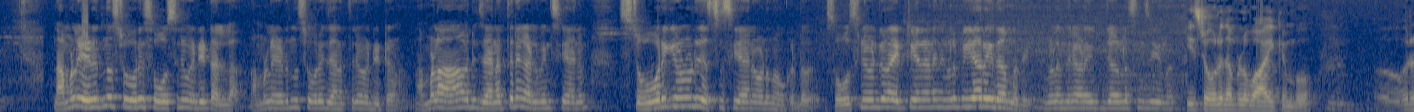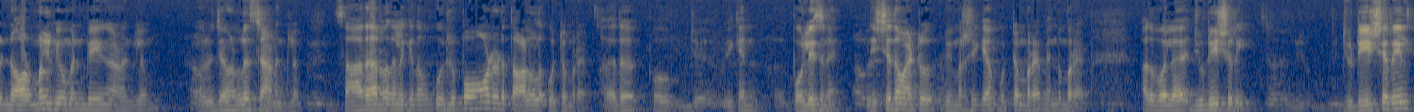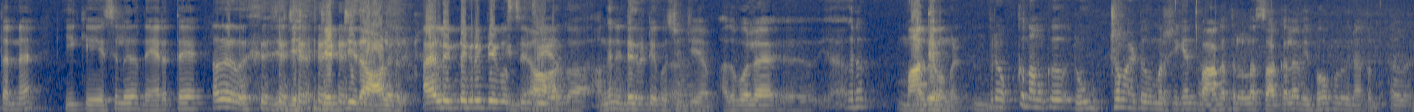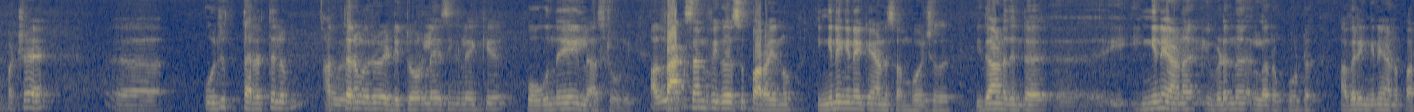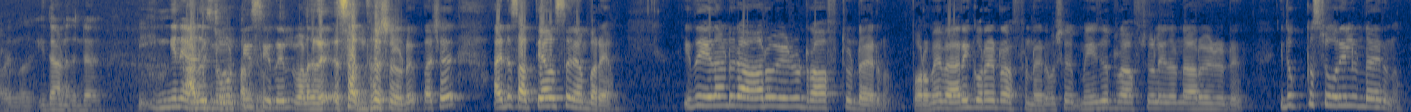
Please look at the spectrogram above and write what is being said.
നമ്മൾ എഴുതുന്ന സ്റ്റോറി സോഴ്സിന് വേണ്ടിയിട്ടല്ല. നമ്മൾ എഴുതുന്ന സ്റ്റോറി ജനത്തിന് വേണ്ടിയിട്ടാണ്. നമ്മൾ ആ ഒരു ജനത്തിനെ കൺവിൻസ് ചെയ്യാനും സ്റ്റോറിക്കിനോട് ജസ്റ്റിസ് ചെയ്യാനുമാണ് നോക്കേണ്ടത്. സോഴ്സിന് വേണ്ടി റൈറ്റ് ചെയ്യാനാണെങ്കിൽ നിങ്ങൾ പി ആർ ചെയ്താൽ മതി. നിങ്ങൾ എന്തിനാണ് ജേർണലിസം ചെയ്യുന്നത്? ഈ സ്റ്റോറി നമ്മൾ വായിക്കുമ്പോൾ ഒരു നോർമൽ ഹ്യൂമൻ ബീങ് ആണെങ്കിലും ഒരു ജേർണലിസ്റ്റ് ആണെങ്കിലും സാധാരണ നിലയ്ക്ക് നമുക്ക് ഒരുപാട് അടുത്ത ആളുകളെ കുറ്റം പറയാം. അതായത് ഇപ്പോൾ വി ക്യാൻ പോലീസിനെ നിശ്ചിതമായിട്ട് വിമർശിക്കാം കുറ്റം പറയാം എന്തും പറയാം. അതുപോലെ ജുഡീഷ്യറി ജുഡീഷ്യറിയിൽ തന്നെ ഈ കേസിൽ നേരത്തെ ജഡ്ജ് ചെയ്ത ആളുകൾ അയാളുടെ ഇന്റഗ്രിറ്റിയെ ക്വസ്റ്റ്യൻ അങ്ങനെ ഇന്റഗ്രിറ്റിയെ ക്വസ്റ്റ്യൻ ചെയ്യാം. അതുപോലെ അങ്ങനെ മാധ്യമങ്ങൾ. ഇവരൊക്കെ നമുക്ക് രൂക്ഷമായിട്ട് വിമർശിക്കാൻ പാകത്തിലുള്ള സകല വിഭവങ്ങളും ഇതിനകത്തുണ്ട്. പക്ഷേ ഒരു തരത്തിലും അത്തരം ഒരു എഡിറ്റോറിയലൈസിംഗിലേക്ക് പോകുന്നേയില്ല ആ സ്റ്റോറി ഫാക്ട്സ് ആൻഡ് ഫിഗേഴ്സ് പറയുന്നു. ഇങ്ങനെ ഇങ്ങനെയൊക്കെയാണ് സംഭവിച്ചത്. ഇതാണ് ഇതിന്റെ ഇങ്ങനെയാണ് ഇവിടുന്ന് ഉള്ള റിപ്പോർട്ട് അവരിങ്ങനെയാണ് പറയുന്നത്. ഇതാണ് ഇതിന്റെ ഇങ്ങനെയാണ് നോട്ടീസ് ചെയ്തതിൽ വളരെ സന്തോഷമുണ്ട്. പക്ഷേ അതിന്റെ സത്യാവസ്ഥ ഞാൻ പറയാം. ഇത് ഏതാണ്ട് ഒരു ആറോ ഏഴോ ഡ്രാഫ്റ്റ് ഉണ്ടായിരുന്നു. പുറമേ വേറെയും കുറേ ഡ്രാഫ്റ്റ് ഉണ്ടായിരുന്നു. പക്ഷേ മേജർ ഡ്രാഫ്റ്റുകൾ ഏതാണ്ട് ആറോ ഏഴോ ഉണ്ടായിരുന്നു ഇതൊക്കെ സ്റ്റോറിയിൽ ഉണ്ടായിരുന്നു.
